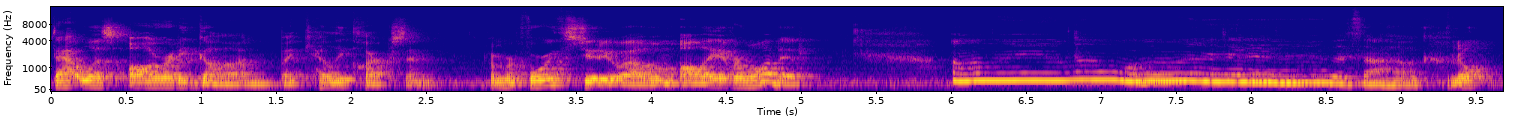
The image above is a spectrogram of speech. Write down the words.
That was already gone by Kelly Clarkson from her fourth studio album, All I Ever Wanted. All I ever wanted. That's not how it goes. Nope.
